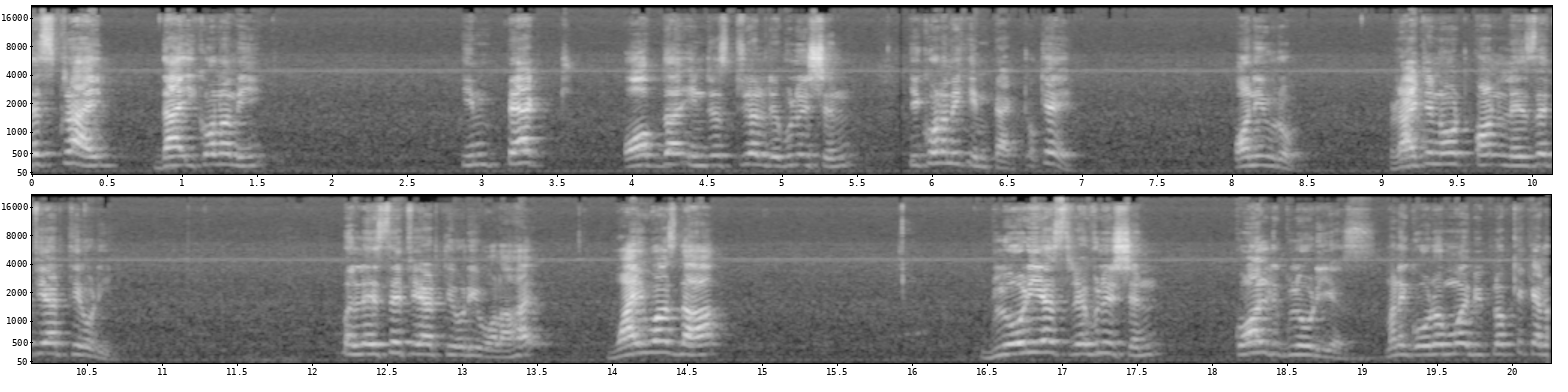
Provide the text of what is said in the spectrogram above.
Describe the economy impact of the industrial revolution economic impact okay Europe write a note on laissez faire theory বা ফেয়ার থিওরি বলা হয়। Why was the glorious revolution called glorious মানে গৌরবময় বিপ্লবকে কেন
